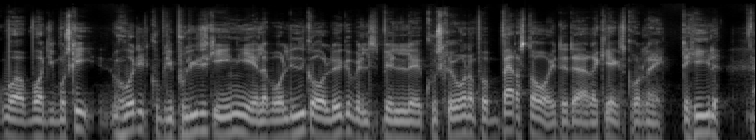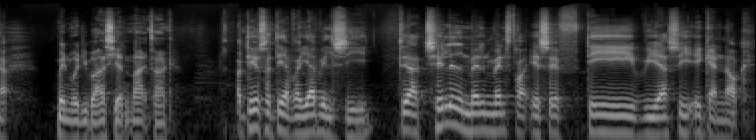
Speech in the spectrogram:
hvor, hvor de måske hurtigt kunne blive politisk enige, eller hvor Lidegaard og Lykke vil, vil øh, kunne skrive under på, hvad der står i det der regeringsgrundlag. Det hele. Ja. Men hvor de bare siger nej tak. Og det er jo så der, hvor jeg vil sige, der er tillid mellem Venstre og SF, det vil jeg sige ikke er nok.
